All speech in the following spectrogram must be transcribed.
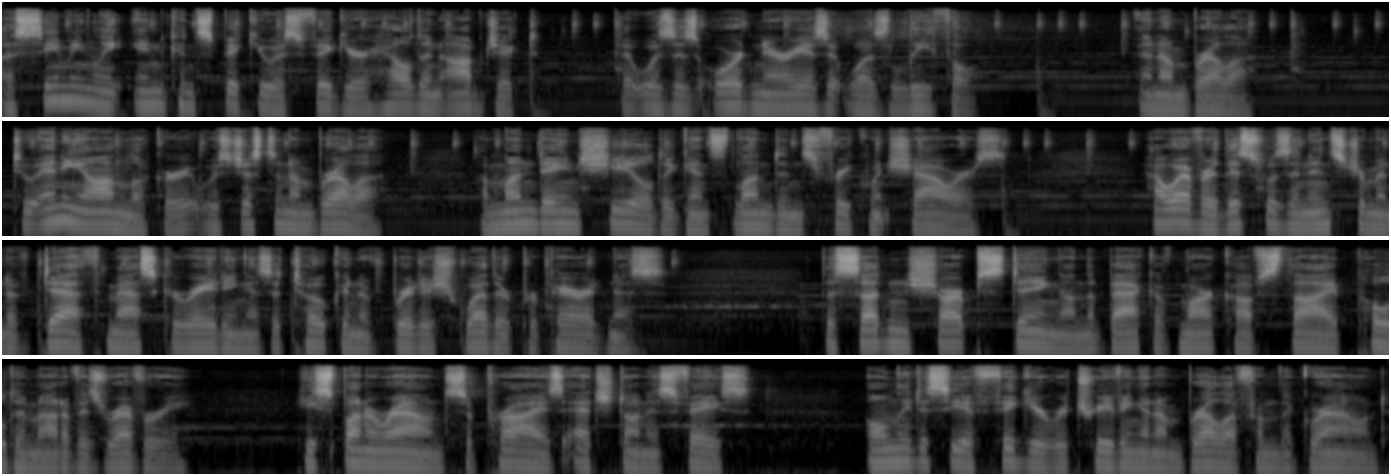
a seemingly inconspicuous figure held an object that was as ordinary as it was lethal an umbrella. To any onlooker, it was just an umbrella, a mundane shield against London's frequent showers. However, this was an instrument of death masquerading as a token of British weather preparedness. The sudden sharp sting on the back of Markov's thigh pulled him out of his reverie. He spun around, surprise etched on his face, only to see a figure retrieving an umbrella from the ground.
